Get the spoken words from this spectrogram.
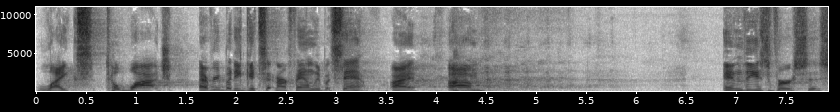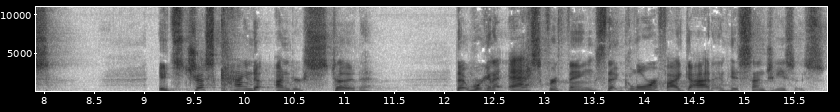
likes to watch. Everybody gets it in our family, but Sam, all right? Um, in these verses, it's just kind of understood that we're going to ask for things that glorify God and His Son Jesus.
